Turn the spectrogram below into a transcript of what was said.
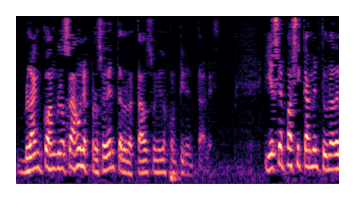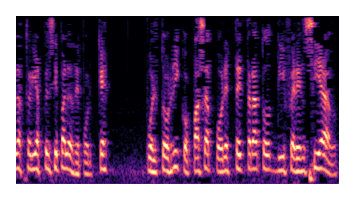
blancos anglosajones procedentes de los Estados Unidos continentales. Y esa es básicamente una de las teorías principales de por qué Puerto Rico pasa por este trato diferenciado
